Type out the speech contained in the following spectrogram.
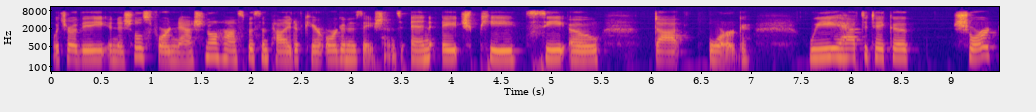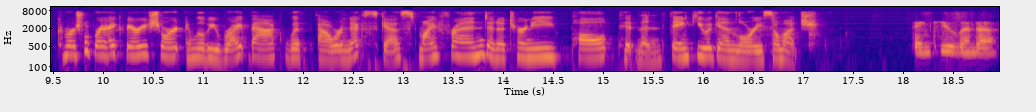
which are the initials for National Hospice and Palliative Care Organizations, nhpco.org. We have to take a short commercial break, very short, and we'll be right back with our next guest, my friend and attorney Paul Pittman. Thank you again, Lori, so much. Thank you, Linda.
